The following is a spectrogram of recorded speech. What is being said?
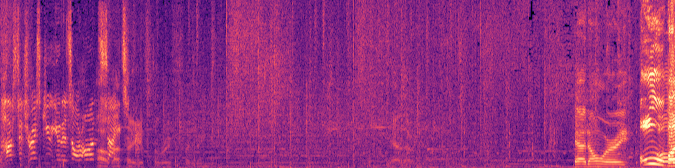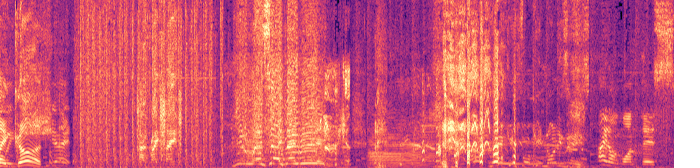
Hostage rescue units are on Oh, site. that's how you get to the roof, I think. Yeah, there we go. Yeah, don't worry. Oh my Holy god! Shit. right side. USA, baby! Making fucking noises. I don't want this.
